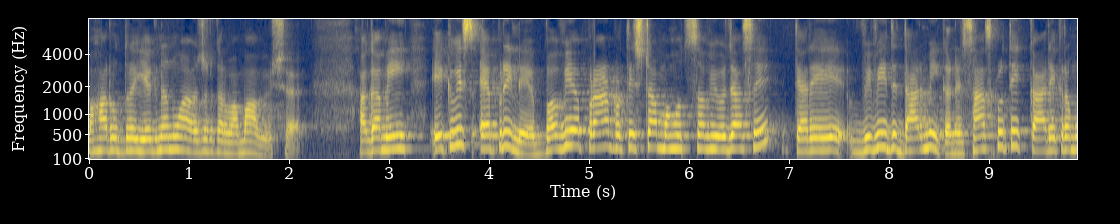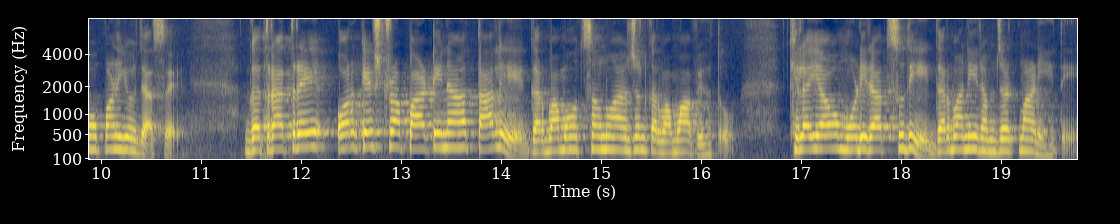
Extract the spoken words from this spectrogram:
મહારુદ્ર યજ્ઞનું આયોજન કરવામાં આવ્યું છે. આગામી એકવીસ એપ્રિલે ભવ્ય પ્રાણ પ્રતિષ્ઠા મહોત્સવ યોજાશે, ત્યારે વિવિધ ધાર્મિક અને સાંસ્કૃતિક કાર્યક્રમો પણ યોજાશે. ગત રાત્રે ઓર્કેસ્ટ્રા પાર્ટીના તાલે ગરબા મહોત્સવનું આયોજન કરવામાં આવ્યું હતું. ખેલૈયાઓ મોડી રાત સુધી ગરબાની રમઝટ માણી હતી.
